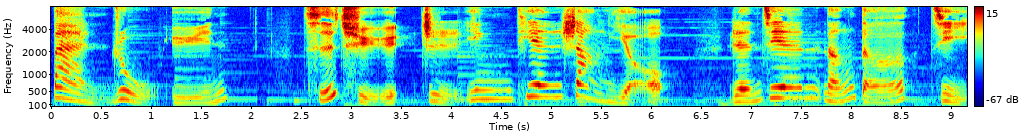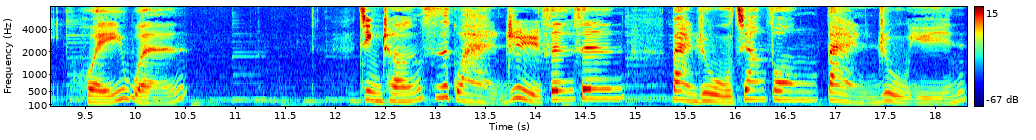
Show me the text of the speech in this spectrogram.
半入云。此曲只应天上有，人间能得几回闻？锦城丝管日纷纷，半入江风半入云。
